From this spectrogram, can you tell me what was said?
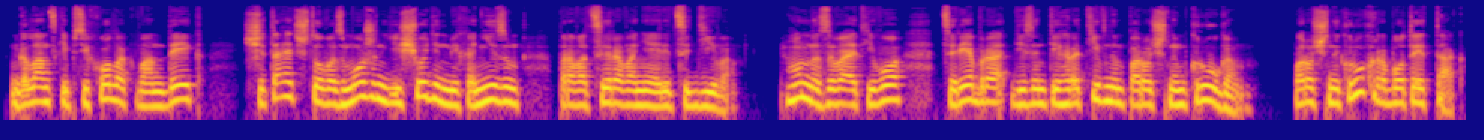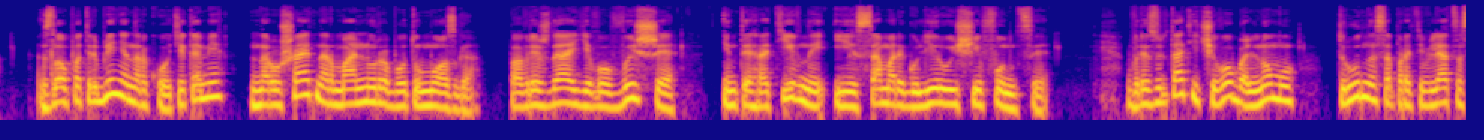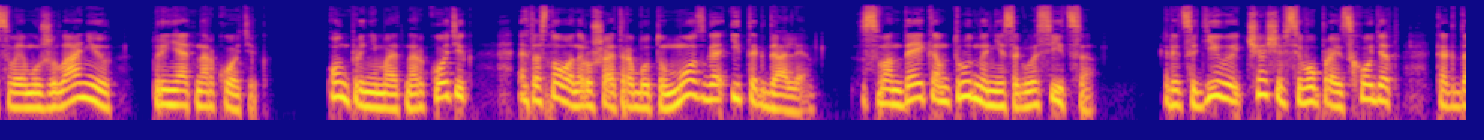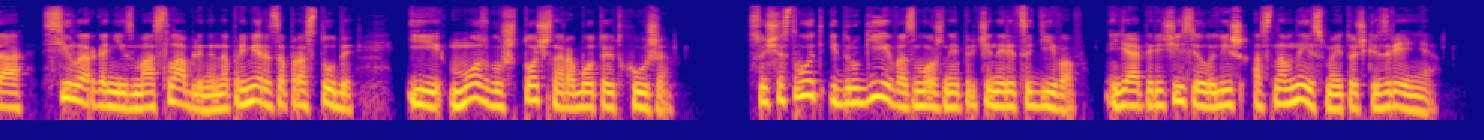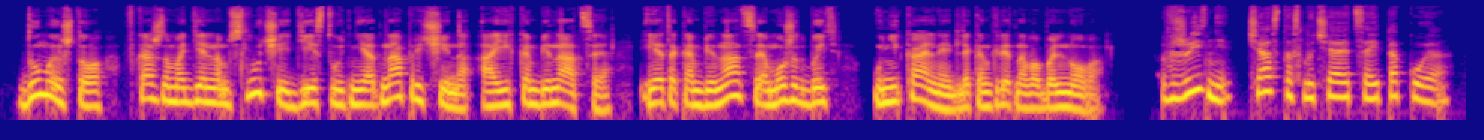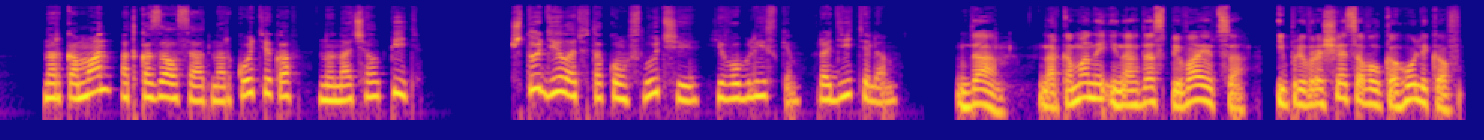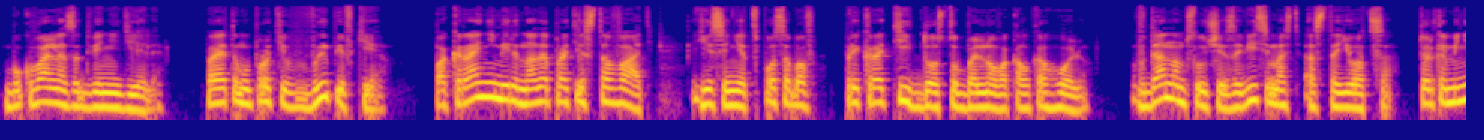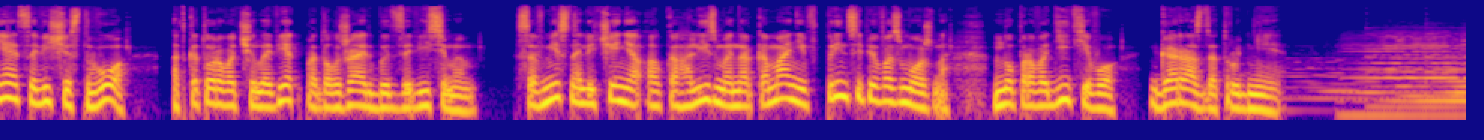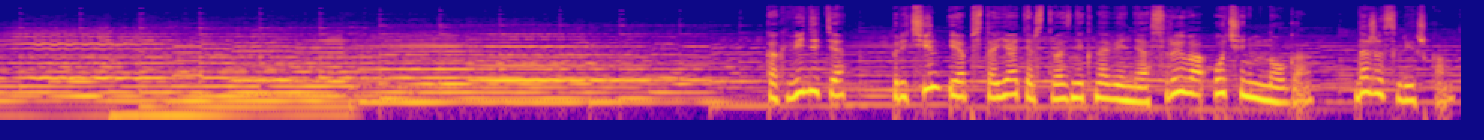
Голландский психолог Ван Дейк считает, что возможен еще один механизм провоцирования рецидива. Он называет его церебродезинтегративным порочным кругом. Порочный круг работает так. Злоупотребление наркотиками нарушает нормальную работу мозга, повреждая его высшие интегративные и саморегулирующие функции, в результате чего больному трудно сопротивляться своему желанию принять наркотик. Он принимает наркотик, это снова нарушает работу мозга и так далее. С Ван трудно не согласиться. Рецидивы чаще всего происходят, когда силы организма ослаблены, например, из-за простуды, и мозг уж точно работает хуже. Существуют и другие возможные причины рецидивов. Я перечислил лишь основные с моей точки зрения. Думаю, что в каждом отдельном случае действует не одна причина, а их комбинация, и эта комбинация может быть уникальной для конкретного больного. В жизни часто случается и такое. Наркоман отказался от наркотиков, но начал пить. Что делать в таком случае его близким, родителям? Да, наркоманы иногда спиваются, и превращается в алкоголиков буквально за две недели. Поэтому против выпивки, по крайней мере, надо протестовать, если нет способов прекратить доступ больного к алкоголю. В данном случае зависимость остается, только меняется вещество, от которого человек продолжает быть зависимым. Совместное лечение алкоголизма и наркомании в принципе возможно, но проводить его гораздо труднее. Как видите, причин и обстоятельств возникновения срыва очень много, даже слишком.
